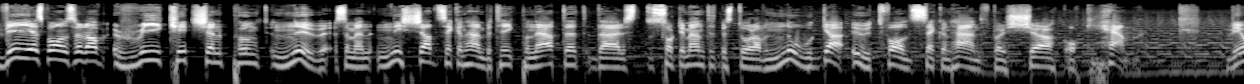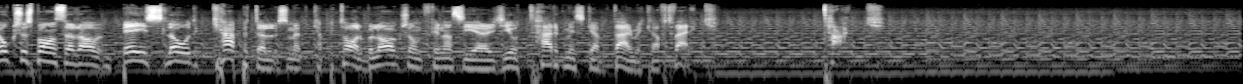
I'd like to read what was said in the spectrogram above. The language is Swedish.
Vi är sponsrade av Rekitchen.nu som är en nischad second hand-butik på nätet där sortimentet består av noga utvald second hand för kök och hem. Vi är också sponsrade av Baseload Capital som är ett kapitalbolag som finansierar geotermiska värmekraftverk. Tack!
